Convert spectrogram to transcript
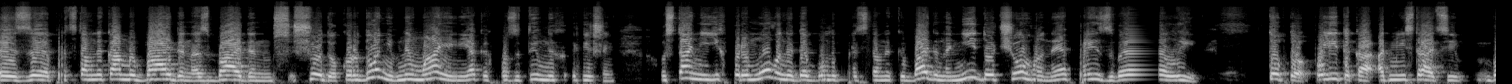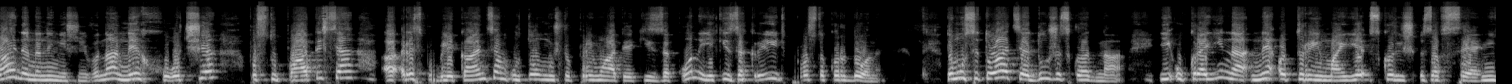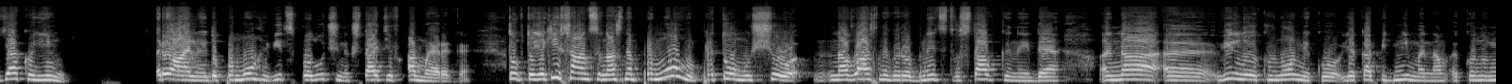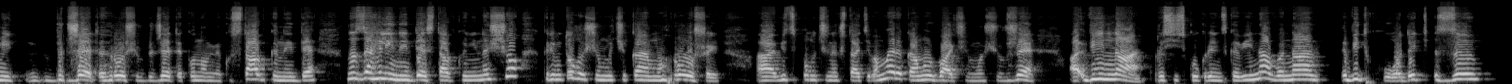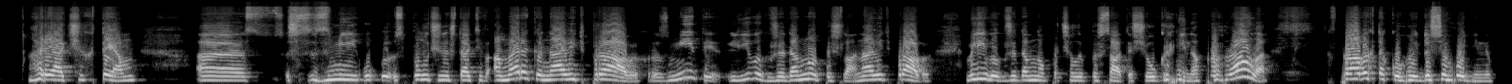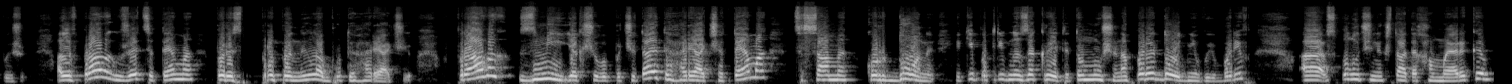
е, з представниками Байдена, з Байденом щодо кордонів, немає ніяких позитивних рішень. Останні їх перемовини, де були представники Байдена, ні до чого не призвели. Тобто політика адміністрації Байдена нинішньої вона не хоче поступатися республіканцям у тому, щоб приймати якісь закони, які закриють просто кордони. Тому ситуація дуже складна, і Україна не отримає, скоріш за все, ніякої реальної допомоги від Сполучених Штатів Америки. Тобто, які шанси у нас на перемогу, при тому, що на власне виробництво ставки не йде, на е, вільну економіку, яка підніме нам економі... бюджет, гроші в бюджет, економіку, ставки не йде. Ну, взагалі не йде ставки ні на що, крім того, що ми чекаємо грошей від Сполучених Штатів Америки. А ми бачимо, що вже війна, російсько-українська війна, вона відходить з гарячих тем е, ЗМІ Сполучених Штатів Америки, навіть правих, розумієте, лівих вже давно пішла, навіть правих. В лівих вже давно почали писати, що Україна програла. В правих такого і до сьогодні не пишуть. Але в правих вже ця тема припинила бути гарячою. В правих ЗМІ, якщо ви почитаєте, гаряча тема це саме кордони, які потрібно закрити, тому що напередодні виборів е, в Сполучених Штатах Америки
